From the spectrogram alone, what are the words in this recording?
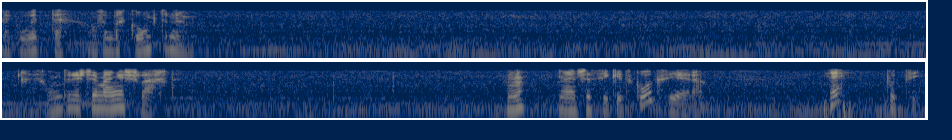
Ein guter. Hoffentlich kommt er nicht mehr. ist dir manchmal schlecht? Hm? Meinst du, es sei jetzt gut gewesen, Hä? Putzi.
